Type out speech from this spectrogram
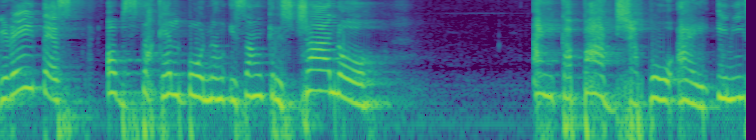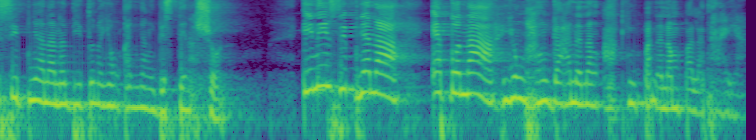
greatest obstacle po ng isang Kristiyano ay kapag siya po ay inisip niya na nandito na yung kanyang destinasyon. Inisip niya na eto na yung hangganan ng aking pananampalataya.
